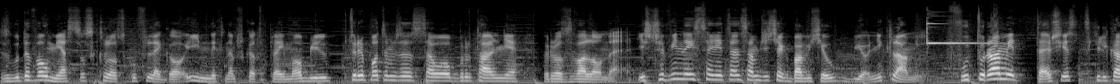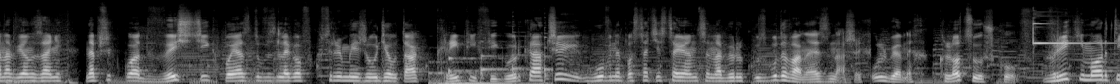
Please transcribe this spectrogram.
zbudował miasto z klocków Lego i innych np. Playmobil, które potem zostało brutalnie rozwalone. Jeszcze w innej scenie ten sam dzieciak bawi się bioniklami. W Futuramie też jest kilka nawiązań, na przykład wyścig pojazdów z Lego, w którym bierze udział ta creepy figurka, czy główne postacie stojące na biurku zbudowane z naszych ulubionych klocuszków. W Rick i Morty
